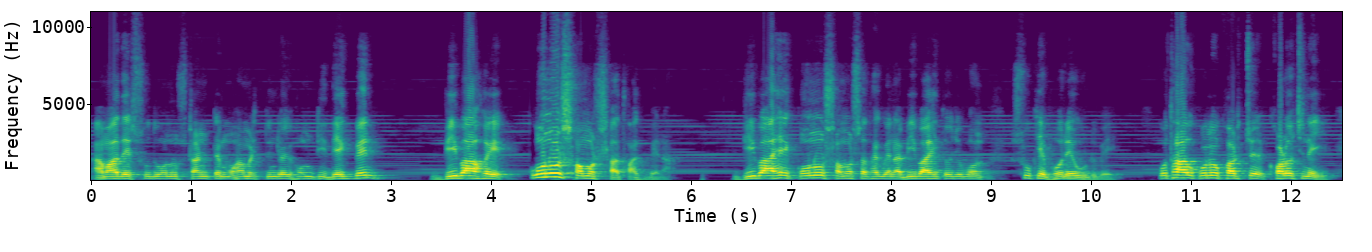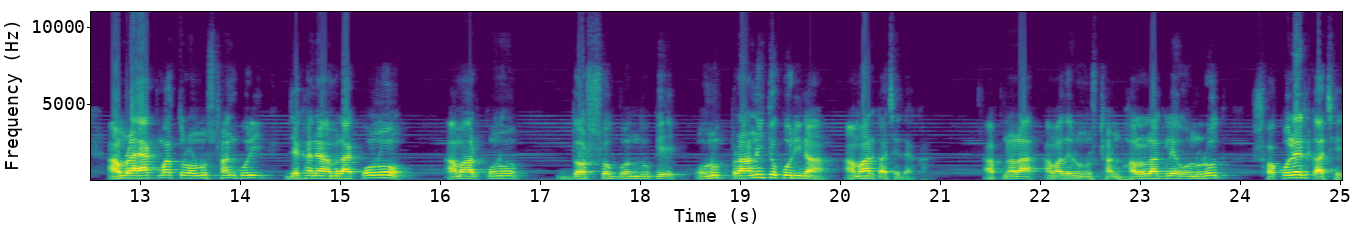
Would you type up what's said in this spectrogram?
আমাদের শুধু অনুষ্ঠানটা মহামৃত্যুঞ্জয় হোমটি দেখবেন, বিবাহে কোনো সমস্যা থাকবে না। বিবাহে কোনো সমস্যা থাকবে না, বিবাহিত জীবন সুখে ভরে উঠবে। কোথাও কোনো খরচ খরচ নেই। আমরা একমাত্র অনুষ্ঠান করি যেখানে আমরা কোনো, আমার কোনো দর্শক বন্ধুকে অনুপ্রাণিত করি না, আমার কাছে দেখা। আপনারা আমাদের অনুষ্ঠান ভালো লাগলে অনুরোধ সকলের কাছে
